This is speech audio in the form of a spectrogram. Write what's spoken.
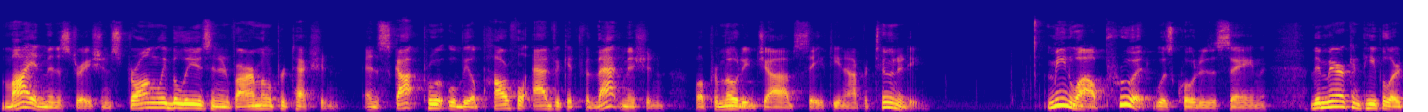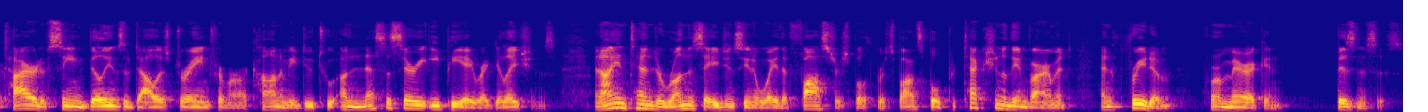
My administration strongly believes in environmental protection, and Scott Pruitt will be a powerful advocate for that mission while promoting jobs, safety, and opportunity. Meanwhile, Pruitt was quoted as saying, The American people are tired of seeing billions of dollars drained from our economy due to unnecessary EPA regulations, and I intend to run this agency in a way that fosters both responsible protection of the environment and freedom for American businesses.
